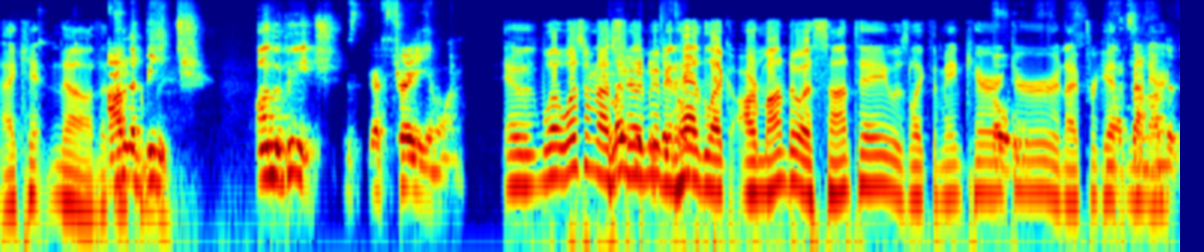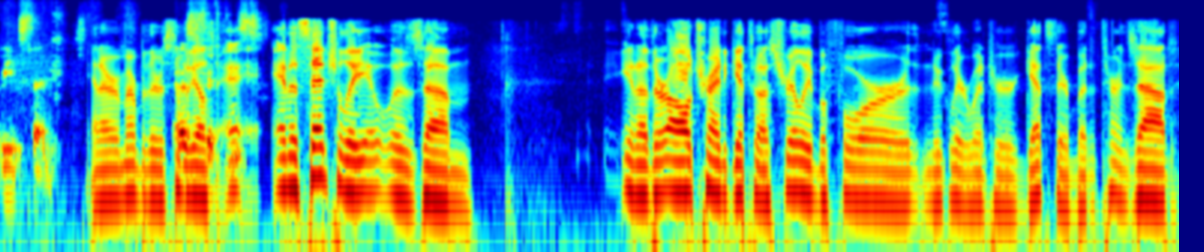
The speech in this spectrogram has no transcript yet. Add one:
I can't. No, on the beach. on the beach. The Australian one. It was, well, it wasn't an It might be Australian movie. It had like Armando Assante was like the main character, and I forget. it's not on the beach then. and I remember there was somebody else, 50s. a- and essentially it was, um, you know, they're all trying to get to Australia before nuclear winter gets there, but it turns out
